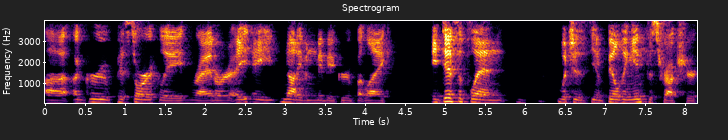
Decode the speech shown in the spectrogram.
uh, a group historically, right? Or a, a not even maybe a group, but like a discipline, which is you know building infrastructure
